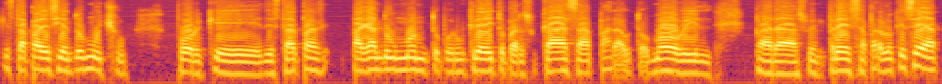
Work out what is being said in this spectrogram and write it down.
que está padeciendo mucho porque de estar pagando un monto por un crédito para su casa, para automóvil, para su empresa, para lo que sea,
